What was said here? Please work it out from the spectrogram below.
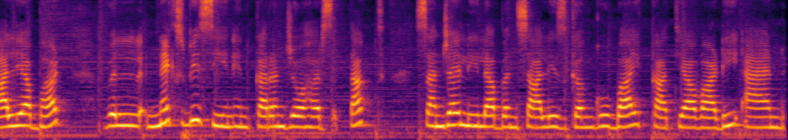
Alia Bhatt will next be seen in Karan Johar's Takht, Sanjay Leela Bhansali's Gangubai Kathiawadi and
